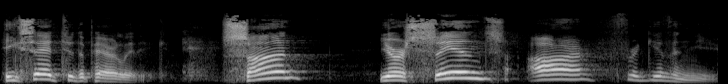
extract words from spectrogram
he said to the paralytic, Son, your sins are forgiven you.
